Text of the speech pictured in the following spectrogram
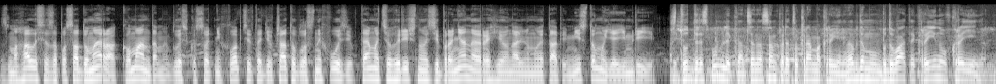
Змагалися за посаду мера командами близько сотні хлопців та дівчат обласних вузів. Тема цьогорічного зібрання на регіональному етапі місто моєї мрії. Тут республіка це насамперед окрема країна. Ми будемо будувати країну в країні.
